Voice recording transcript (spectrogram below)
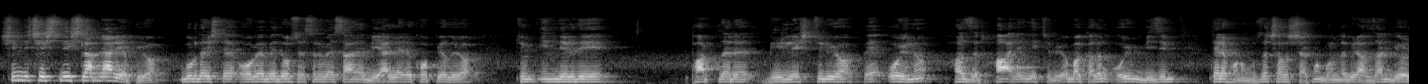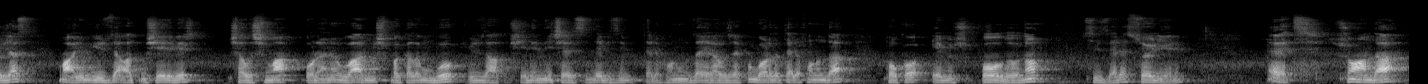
Şimdi çeşitli işlemler yapıyor. Burada işte OBB dosyasını vesaire bir yerlere kopyalıyor. Tüm indirdiği partları birleştiriyor ve oyunu hazır hale getiriyor. Bakalım oyun bizim telefonumuzda çalışacak mı? Bunu da birazdan göreceğiz. Malum %67 bir çalışma oranı varmış. Bakalım bu %67'nin içerisinde bizim telefonumuzda yer alacak mı? Bu arada telefonun da Poco M3 olduğunu sizlere söyleyelim. Evet şu anda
